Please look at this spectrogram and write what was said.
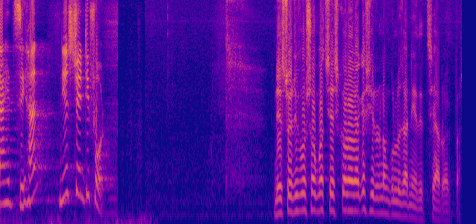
Nahid Sihan, news twenty news twenty four সংবাদ শেষ করার আগে শিরোনামগুলো জানিয়ে দিচ্ছি আরও একবার।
